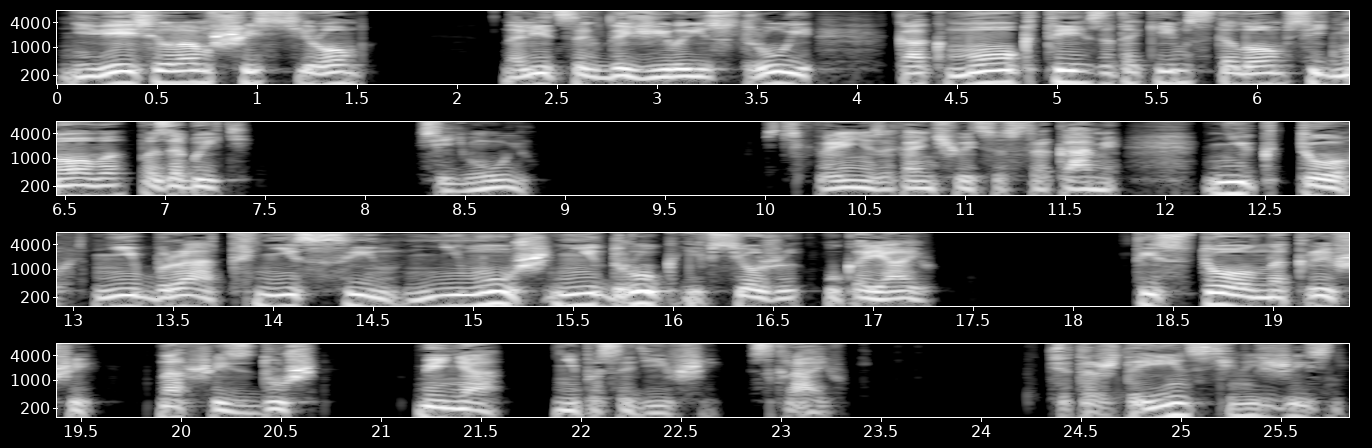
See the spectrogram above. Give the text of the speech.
Не весело вам в шестером, на лицах дождевые струи, как мог ты за таким столом седьмого позабыть? Седьмую. Стихотворение заканчивается строками «Никто, ни брат, ни сын, ни муж, ни друг, и все же укоряю. Ты стол, накрывший наши из душ, меня не посадивший с краю». Это ж таинственность жизни.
